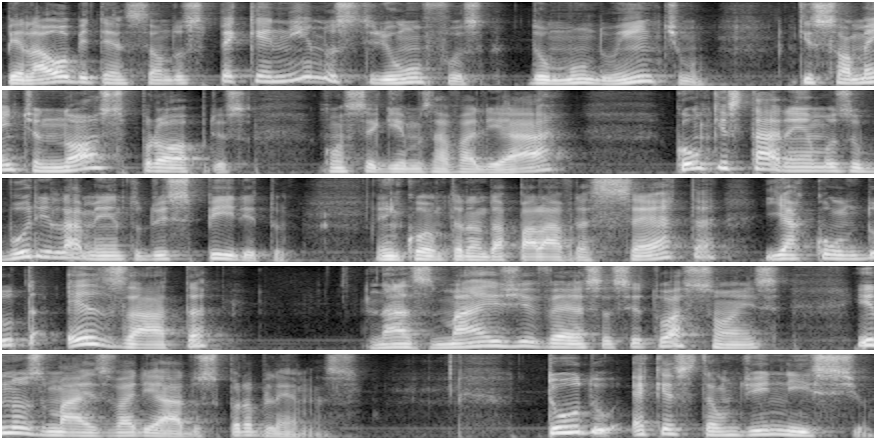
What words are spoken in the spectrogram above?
pela obtenção dos pequeninos triunfos do mundo íntimo, que somente nós próprios conseguimos avaliar, conquistaremos o burilamento do espírito, encontrando a palavra certa e a conduta exata nas mais diversas situações e nos mais variados problemas. Tudo é questão de início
